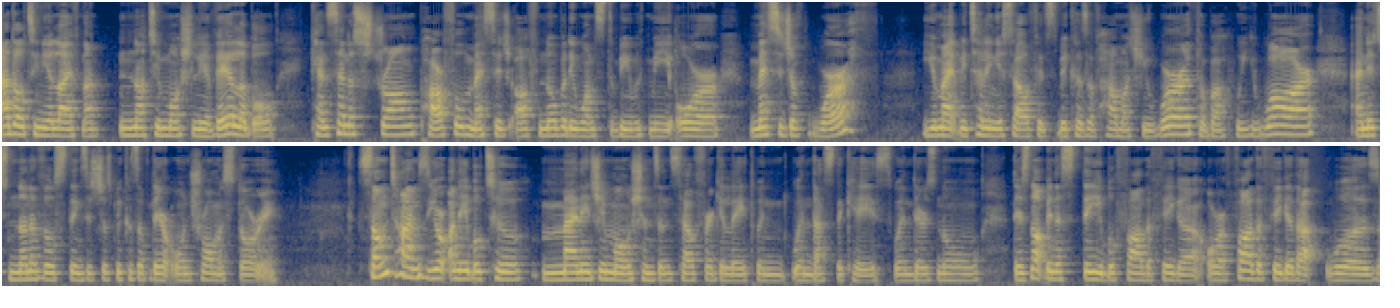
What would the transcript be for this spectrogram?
adult in your life not not emotionally available can send a strong, powerful message of nobody wants to be with me or message of worth. You might be telling yourself it's because of how much you're worth, about who you are, and it's none of those things. It's just because of their own trauma story. sometimes you're unable to manage emotions and self-regulate when when that's the case when there's no there's not been a stable father figure or a father figure that was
